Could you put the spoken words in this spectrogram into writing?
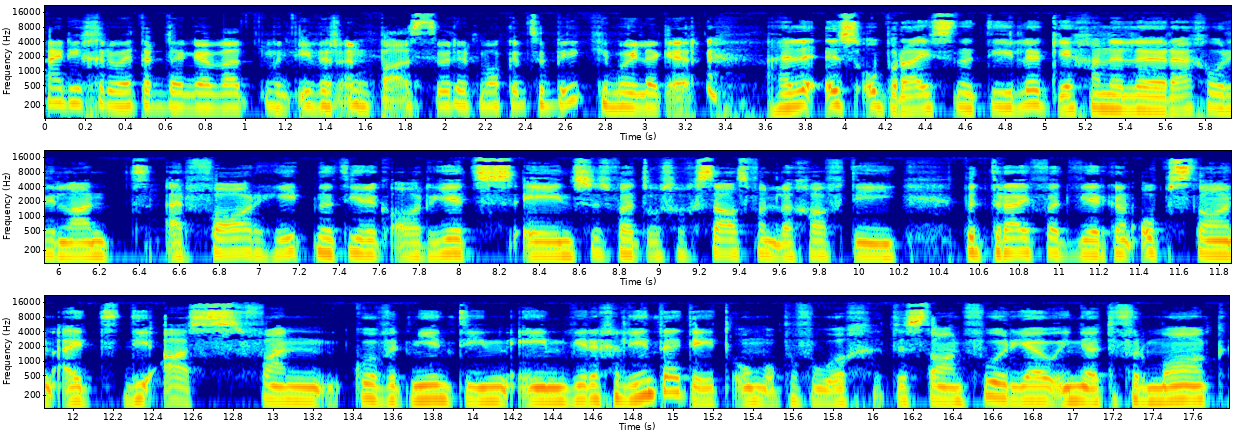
hy die groter dinge wat moet iewers inpas, so dit maak dit so bietjie moeiliker. Hulle is op reis natuurlik. Jy gaan hulle reg oor die land ervaar het natuurlik alreeds en soos wat ons gesels van lig af die bedryf wat weer kan opstaan uit die as van COVID COVID-19 en weer 'n geleentheid het om op 'n verhoog te staan voor jou en jou te vermaak.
